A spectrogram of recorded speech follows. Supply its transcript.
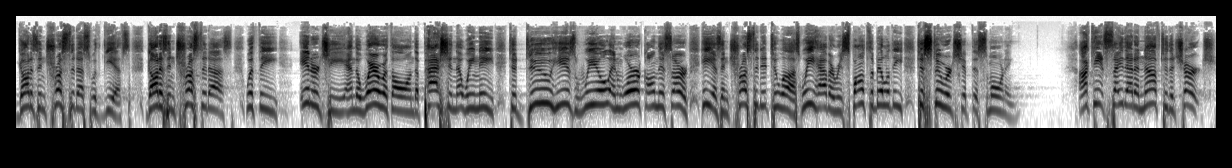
God has entrusted us with gifts. God has entrusted us with the energy and the wherewithal and the passion that we need to do His will and work on this earth. He has entrusted it to us. We have a responsibility to stewardship this morning. I can't say that enough to the church.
